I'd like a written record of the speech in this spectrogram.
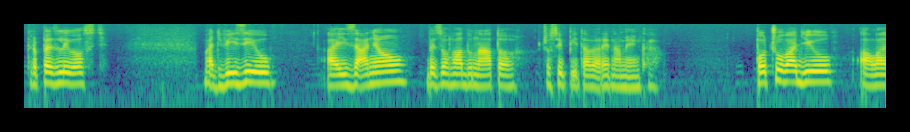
trpezlivosť, mať víziu a ísť za ňou bez ohľadu na to, čo si pýta verejná mienka. Počúvať ju, ale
